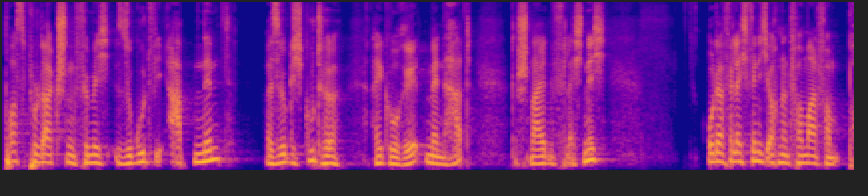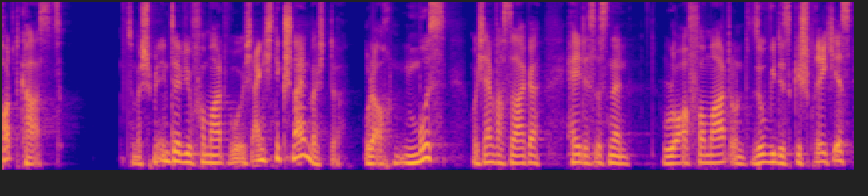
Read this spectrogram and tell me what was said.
Post-Production für mich so gut wie abnimmt, weil es wirklich gute Algorithmen hat. Das Schneiden vielleicht nicht. Oder vielleicht finde ich auch ein Format vom Podcast, zum Beispiel ein Interviewformat, wo ich eigentlich nichts schneiden möchte. Oder auch muss, wo ich einfach sage, hey, das ist ein RAW-Format und so wie das Gespräch ist,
